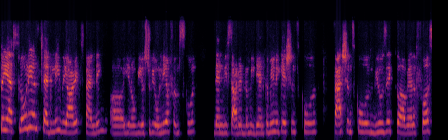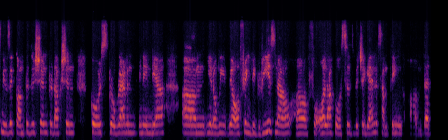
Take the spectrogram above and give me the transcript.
So yes slowly and steadily we are expanding. Uh, you know we used to be only a film school then we started the media and communication school fashion school, music. Uh, we are the first music composition production course program in, in India. Um, you know, we, we are offering degrees now uh, for all our courses, which again is something um, that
